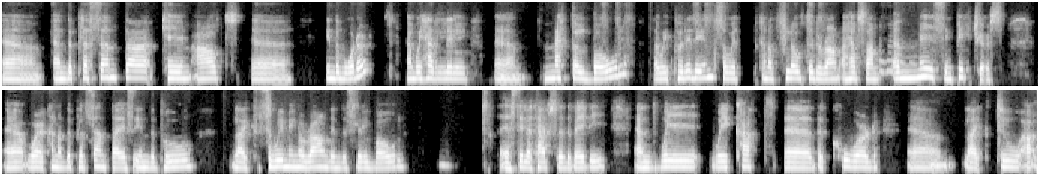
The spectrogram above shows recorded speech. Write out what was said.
um, and the placenta came out uh, in the water and we had a little um, metal bowl that we put it in so it kind of floated around. I have some amazing pictures uh, where kind of the placenta is in the pool like swimming around in this little bowl uh, still attached to the baby, and we we cut uh, the cord um, like two uh,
